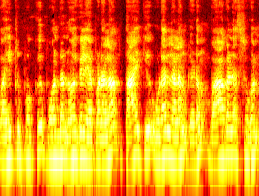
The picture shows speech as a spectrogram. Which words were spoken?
வயிற்றுப்போக்கு போன்ற நோய்கள் ஏற்படலாம். தாய்க்கு உடல் நலம் கெடும். வாகன சுகம்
